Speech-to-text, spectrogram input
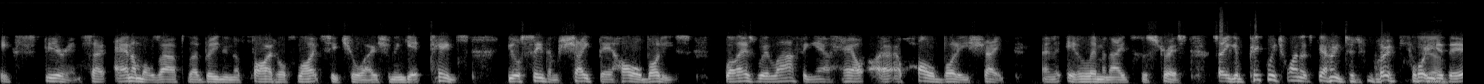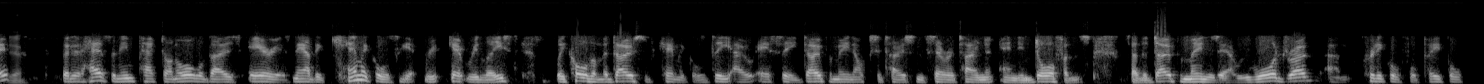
experience. So animals, after they've been in a fight or flight situation and get tense, you'll see them shake their whole bodies. Well, as we're laughing, our, how, our whole body shake and it eliminates the stress. So you can pick which one it's going to work for yeah, you there. Yeah but it has an impact on all of those areas. Now, the chemicals get re- get released. We call them a dose of chemicals, DOSE, dopamine, oxytocin, serotonin, and endorphins. So the dopamine is our reward drug, um, critical for people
